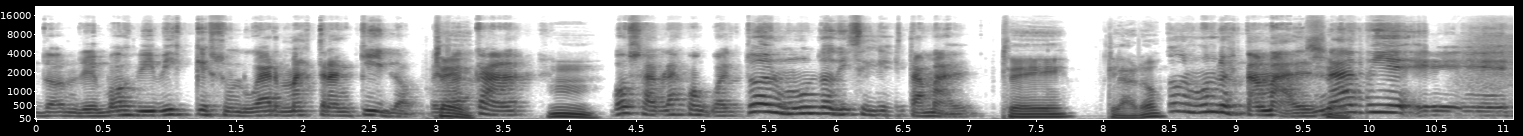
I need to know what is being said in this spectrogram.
donde vos vivís, que es un lugar más tranquilo. Pero acá, mm. vos hablas con cual, todo el mundo dice que está mal. Sí, claro. Todo el mundo está mal. Nadie, eh,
